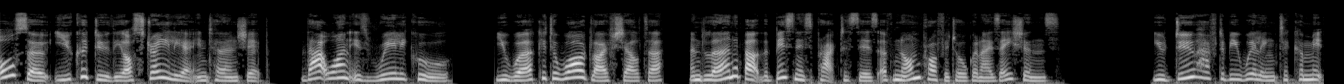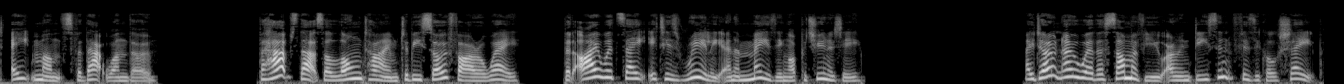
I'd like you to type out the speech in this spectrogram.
Also, you could do the Australia internship. That one is really cool. You work at a wildlife shelter and learn about the business practices of non-profit organizations. You do have to be willing to commit eight months for that one though. Perhaps that's a long time to be so far away, but I would say it is really an amazing opportunity. I don't know whether some of you are in decent physical shape.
